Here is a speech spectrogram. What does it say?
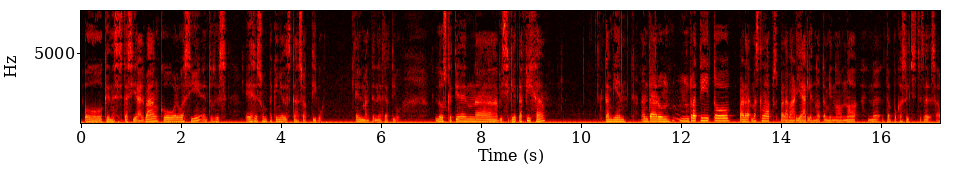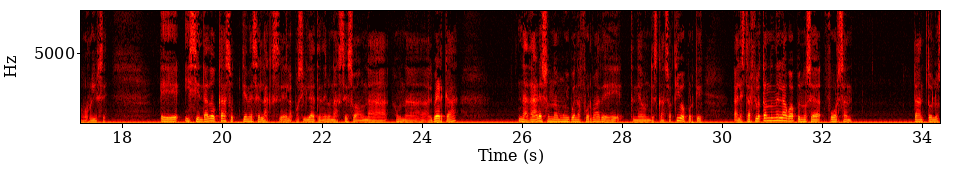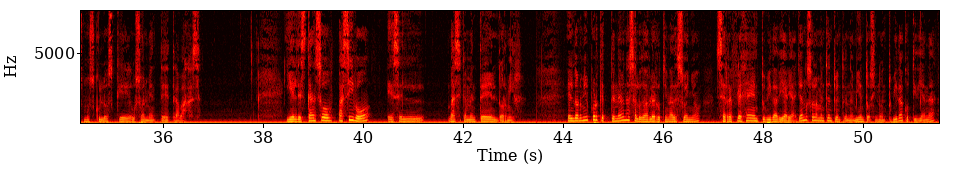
o que necesitas ir al banco o algo así, entonces ese es un pequeño descanso activo, el mantenerte activo. Los que tienen una bicicleta fija, también andar un, ratito, para, más que nada pues para variarle, ¿no? También no, no, tampoco es el chiste de desaburrirse. Eh, y si en dado caso tienes la posibilidad de tener un acceso a una, a una alberca, nadar es una muy buena forma de tener un descanso activo porque al estar flotando en el agua, pues no se forzan tanto los músculos que usualmente trabajas. Y el descanso pasivo es el básicamente el dormir. El dormir porque tener una saludable rutina de sueño se refleja en tu vida diaria, ya no solamente en tu entrenamiento, sino en tu vida cotidiana.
